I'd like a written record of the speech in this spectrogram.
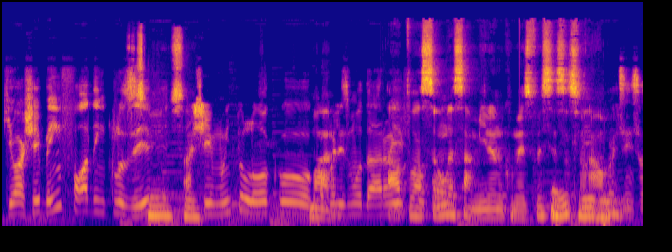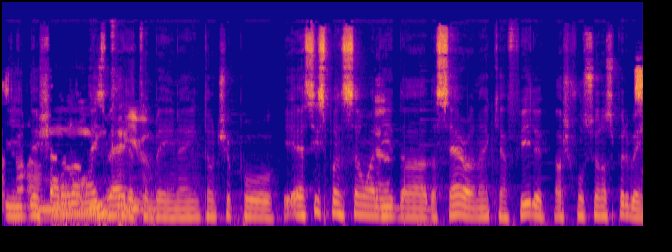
Que eu achei bem foda, inclusive. Sim, sim. Achei muito louco Mano, como eles mudaram A atuação ficou dessa mina no começo foi É sensacional. incrível. Foi E sensacional. deixaram ela mais velha Incrível. também, né? Então, tipo, essa expansão ali da, da Sarah, né? Que é a filha, eu acho que funciona super bem.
